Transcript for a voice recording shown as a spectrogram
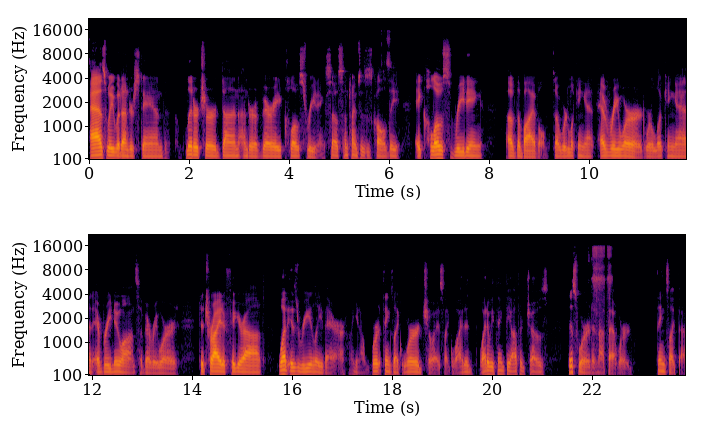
as we would understand literature done under a very close reading. So sometimes this is called the a close reading of the Bible. So we're looking at every word, we're looking at every nuance of every word to try to figure out what is really there. You know, word, things like word choice, like why did why do we think the author chose this word and not that word? Things like that.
